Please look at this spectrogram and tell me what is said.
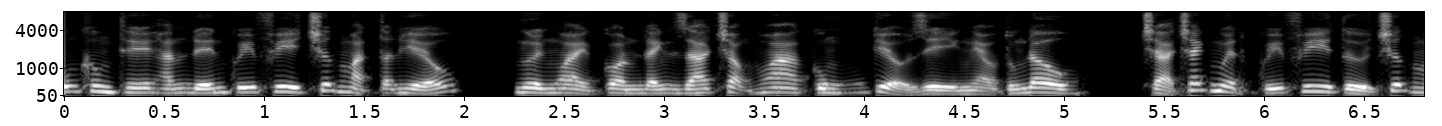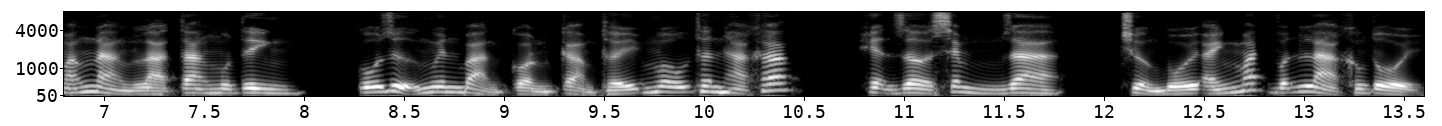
cũng không thế hắn đến quý phi trước mặt tận hiếu, người ngoài còn đánh giá trọng hoa cung tiểu gì nghèo túng đâu, trả trách nguyệt quý phi từ trước mắng nàng là tang môn tinh, cố dự nguyên bản còn cảm thấy mẫu thân hà khác, hiện giờ xem ra, trưởng bối ánh mắt vẫn là không tồi.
